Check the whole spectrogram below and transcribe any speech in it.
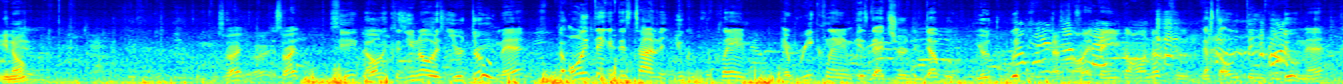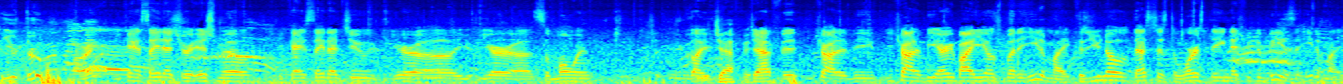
You know. That's right. That's right. See, the only because you know it's, you're through, man. The only thing at this time that you can proclaim and reclaim is that you're the devil. You're the wicked. That's the only thing you can own up to. That's the only thing you can do, man. Cause you're through. All right. You can't say that you're Ishmael. You can't say that you you're uh you're uh, Samoan. Like Japhet. Japhet. You try to be you try to be everybody else but an Edomite because you know that's just the worst thing that you could be is an Edomite.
